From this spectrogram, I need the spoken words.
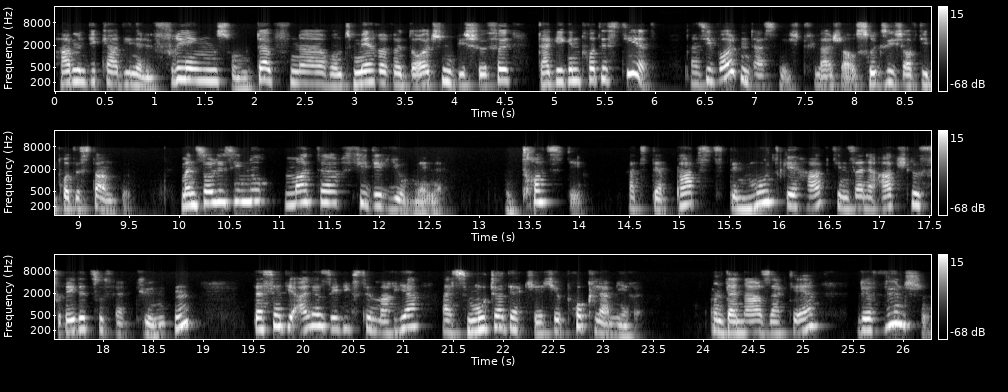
haben die Kardinäle Frings und Döpfner und mehrere deutschen Bischöfe dagegen protestiert. Sie wollten das nicht, vielleicht aus Rücksicht auf die Protestanten. Man solle sie nur Mater Fidelium nennen. Und trotzdem hat der Papst den Mut gehabt, in seiner Abschlussrede zu verkünden, dass er die allerseligste Maria als Mutter der Kirche proklamiere. Und danach sagte er, wir wünschen,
